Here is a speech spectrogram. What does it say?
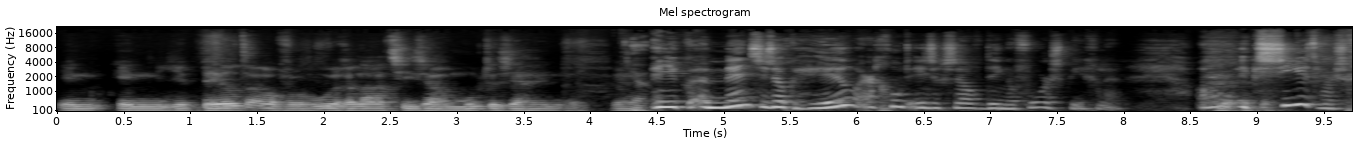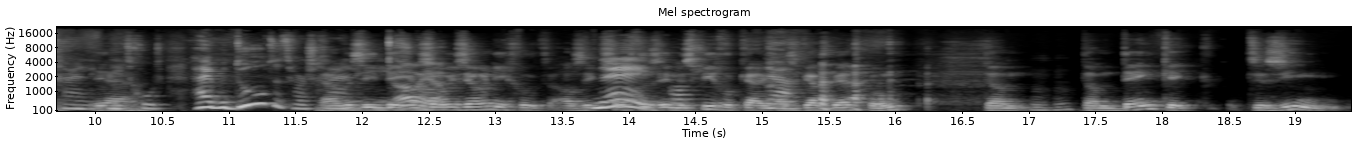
In, in je beeld over hoe een relatie zou moeten zijn. Of, ja. En je, een mens is ook heel erg goed in zichzelf dingen voorspiegelen. Oh, ik zie het waarschijnlijk niet goed. Hij bedoelt het waarschijnlijk niet. Ja, we zien dingen oh, sowieso niet goed. Als ik nee, ochtends in de spiegel kijk als ik uit bed kom, dan, mhm. dan denk ik te zien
